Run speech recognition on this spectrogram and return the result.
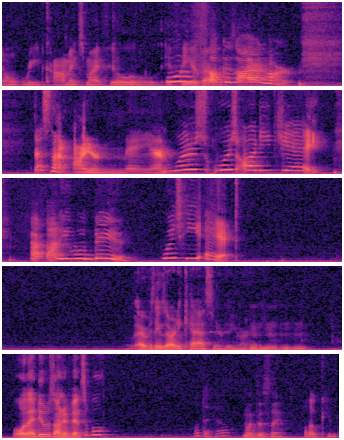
don't read comics might feel a little Who iffy the about fuck is Ironheart? That's not Iron Man. Where's Where's RDJ? I thought he was dead. Where's he at? Everything's already cast and everything, right? Mm-hmm, mm-hmm. Oh, that dude was on Invincible. What the hell? What this thing? Hold up, keep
